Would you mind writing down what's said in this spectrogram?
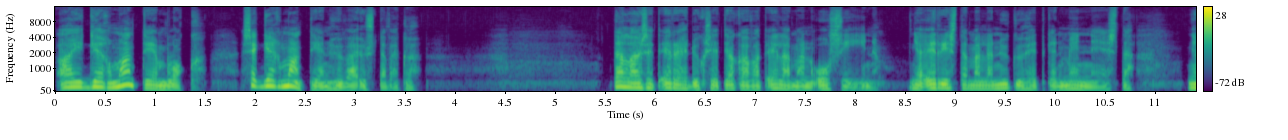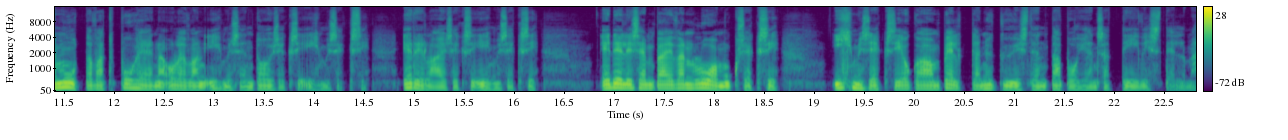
Ai Germantien blok, se Germantien hyvä ystäväkö? Tällaiset erehdykset jakavat elämän osiin, ja eristämällä nykyhetken menneestä, ne muuttavat puheena olevan ihmisen toiseksi ihmiseksi, erilaiseksi ihmiseksi, edellisen päivän luomukseksi, ihmiseksi, joka on pelkkä nykyisten tapojensa tiivistelmä,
